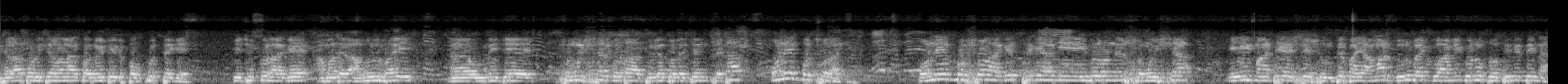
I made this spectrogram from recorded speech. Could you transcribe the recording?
খেলা পরিচালনা কমিটির পক্ষ থেকে কিছুক্ষণ আগে আমাদের আবুল ভাই উনি যে সমস্যার কথা তুলে ধরেছেন সেটা অনেক বছর আগে। অনেক বছর আগের থেকে আমি এই ধরনের সমস্যা এই মাঠে এসে শুনতে পাই। আমার দুর্ভাগ্য, আমি কোনো প্রতিনিধি না।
